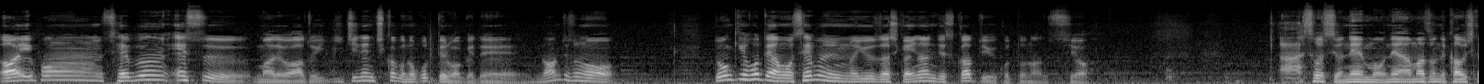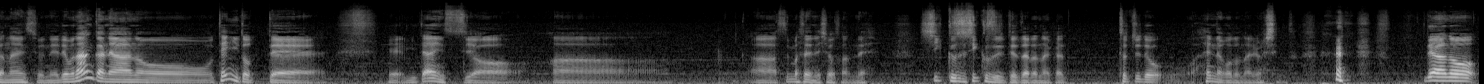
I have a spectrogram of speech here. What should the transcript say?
iPhone7S まではあと1年近く残ってるわけでなんでそのドン・キホーテはもう7のユーザーしかいないんですかということなんですよ。ああそうですよね。もうねアマゾンで買うしかないんですよね。でもなんかねあのー、手に取ってえー、見たいんですよ。ああすいませんね翔さんね。66言ってたらなんか途中で変なことになりましたけど。であの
